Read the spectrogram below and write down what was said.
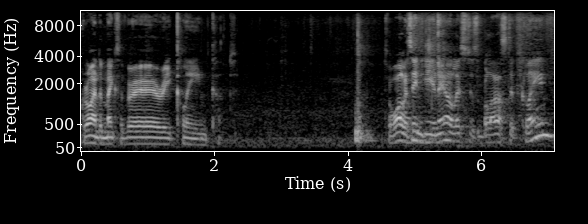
grinder makes a very clean cut. So while it's in here now, let's just blast it clean.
